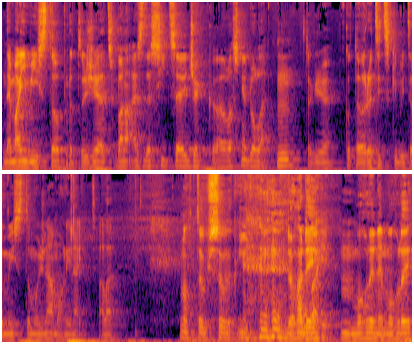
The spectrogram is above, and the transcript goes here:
nemají místo, protože třeba na S10 je jack eh, vlastně dole. Hmm. Takže jako teoreticky by to místo možná mohli najít, ale No to už jsou takové dohady, hmm. mohli, nemohli.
